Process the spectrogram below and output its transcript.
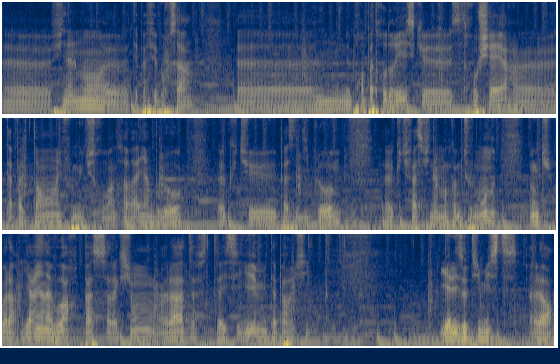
Euh, finalement, euh, t'es pas fait pour ça. ne prends pas trop de risques, c'est trop cher, t'as pas le temps, il faut mieux que tu trouves un travail, un boulot, que tu passes des diplômes, que tu fasses finalement comme tout le monde. Donc voilà, il n'y a rien à voir, passe à l'action, voilà, t'as as essayé mais t'as pas réussi. Il y a les optimistes. Alors,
